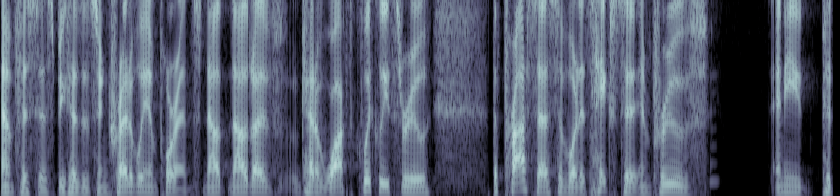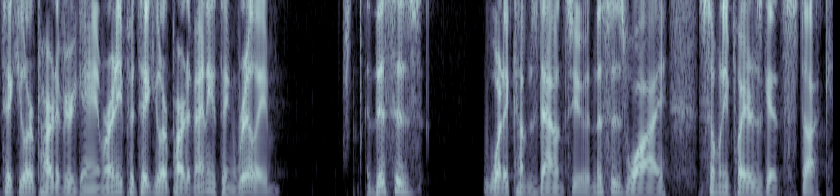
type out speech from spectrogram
emphasis because it's incredibly important. Now, now that I've kind of walked quickly through the process of what it takes to improve any particular part of your game or any particular part of anything, really, this is what it comes down to. And this is why so many players get stuck.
